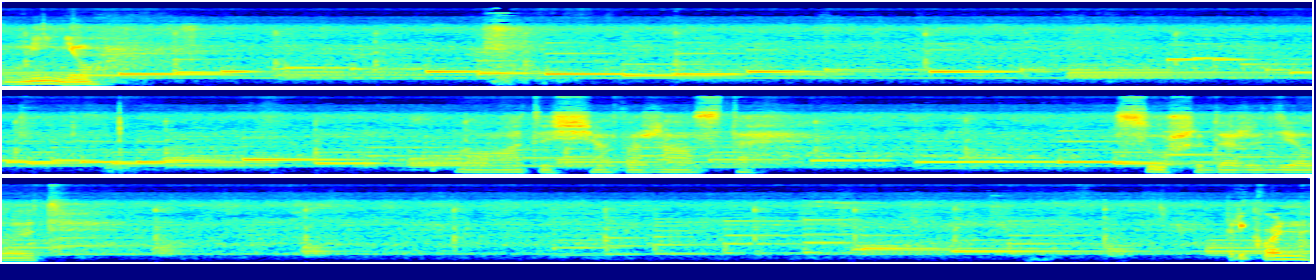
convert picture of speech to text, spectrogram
Меню. Вот еще, пожалуйста. Суши даже делают. Прикольно.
